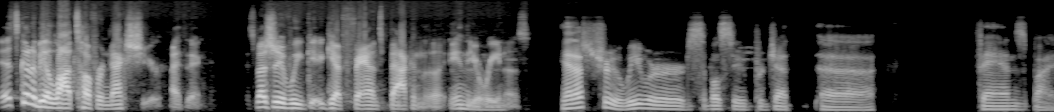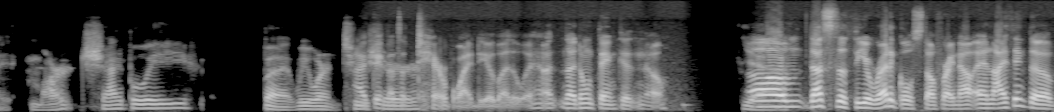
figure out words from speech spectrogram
it's going to be a lot tougher next year. I think, especially if we g- get fans back in the in the Mhm. arenas. yeah, that's true. We were supposed to project uh fans by March, I believe, but we weren't too I think sure. that's a terrible idea, by the way. I, I don't think it. No. yeah, Um, that's the theoretical stuff right now, and I think the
